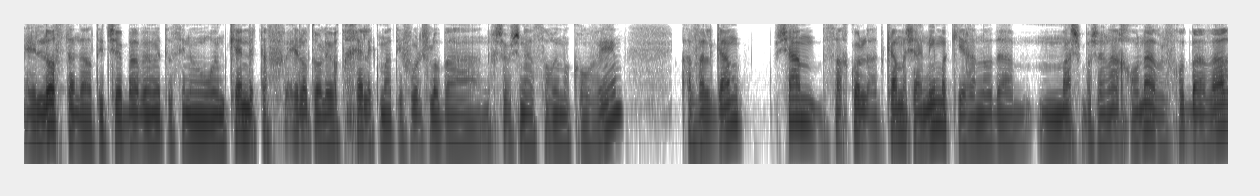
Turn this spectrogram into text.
אה, לא סטנדרטית, שבה באמת הסינים אמורים כן לתפעל אותו, להיות חלק מהתפעול שלו, ב, אני חושב, שני העשורים הקרובים. אבל גם שם, בסך הכל, עד כמה שאני מכיר, אני לא יודע ממש בשנה האחרונה, אבל לפחות בעבר,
